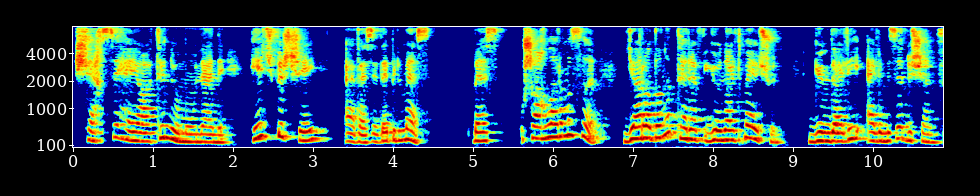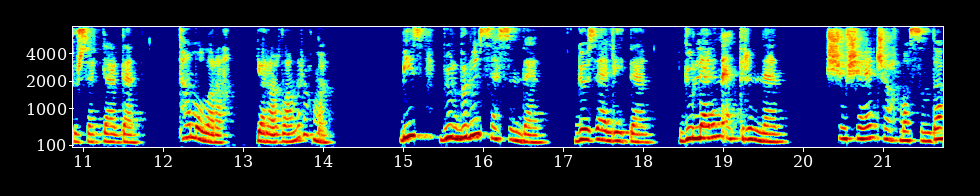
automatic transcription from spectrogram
şəxsi həyati nümunəni heç bir şey əvəz edə bilməz. Bəs uşaqlarımızı yaradana tərəf yönəltmək üçün gündəlik əlimizə düşən fürsətlərdən tam olaraq yararlanırıqmı? Biz bülbülün səsindən, gözəllikdən, güllərin ətrindən, şimşəyin çaxmasında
